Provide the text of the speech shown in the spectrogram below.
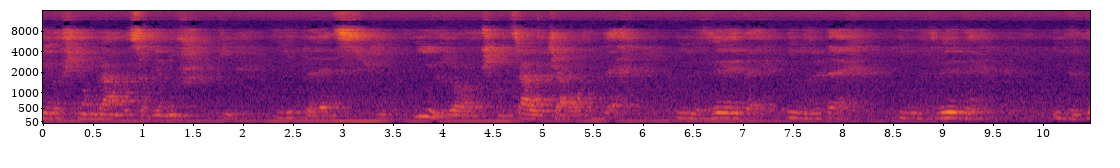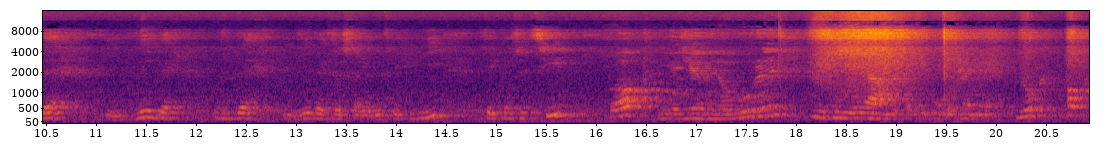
i rozciągamy sobie nóżki i plecki i rączki, całe ciało. Wdech i wydech i wdech i wydech i wdech i wydech, wdech i wydech. Zostajemy w tej chwili w tej pozycji. Hop, jedziemy do góry i zmieniamy sobie ułożenie nóg. Hop.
